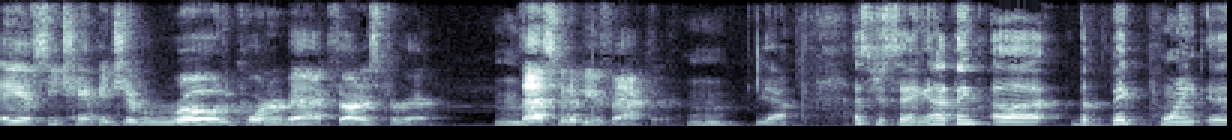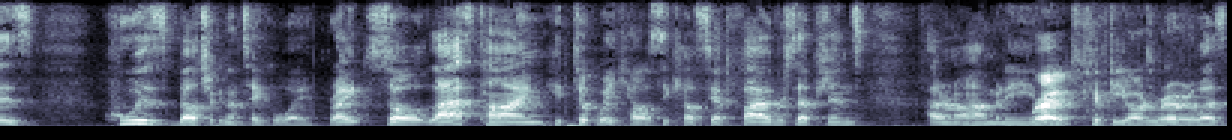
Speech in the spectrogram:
AFC Championship road quarterback throughout his career. That's going to be a factor. Yeah, that's what you're saying, and I think uh, the big point is who is Belichick going to take away, right? So last time he took away Kelce. Kelce had five receptions. I don't know how many, Right. like 50 yards, whatever it was.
